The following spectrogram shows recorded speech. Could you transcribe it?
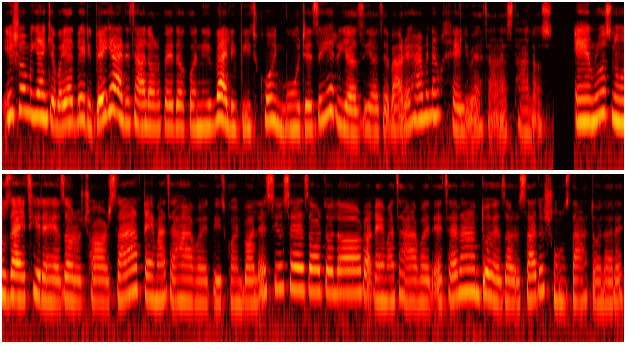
ایشون میگن که باید بری بگردی طلا رو پیدا کنی ولی بیت کوین معجزه ریاضیاته. برای همینم خیلی بهتر از طلاست امروز 19 تیر 1400 قیمت هر بیت کوین بالا 33000 دلار و قیمت هر واحد اتر هم 2116 دلاره.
